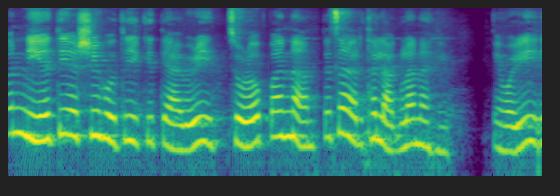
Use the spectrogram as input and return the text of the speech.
पण नियती अशी होती की त्यावेळी चोळप्पांना त्याचा अर्थ लागला नाही. त्यावेळी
